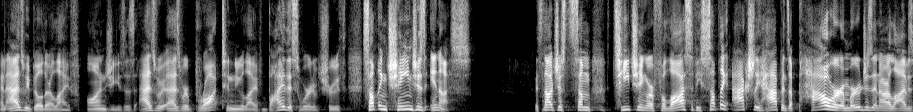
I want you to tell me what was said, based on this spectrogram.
And as we build our life on Jesus, as we're, as we're brought to new life by this word of truth, something changes in us. It's not just some teaching or philosophy. Something actually happens. A power emerges in our lives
